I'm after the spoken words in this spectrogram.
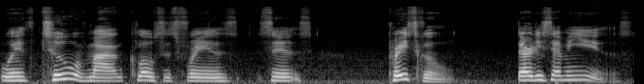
with two of my closest friends since preschool, 37 years.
